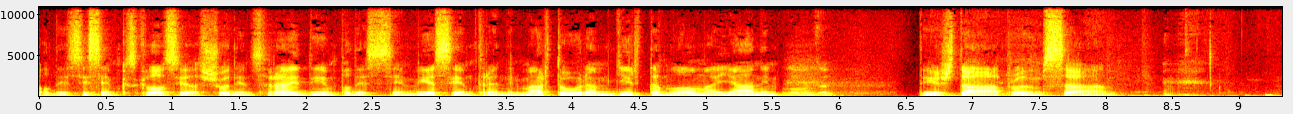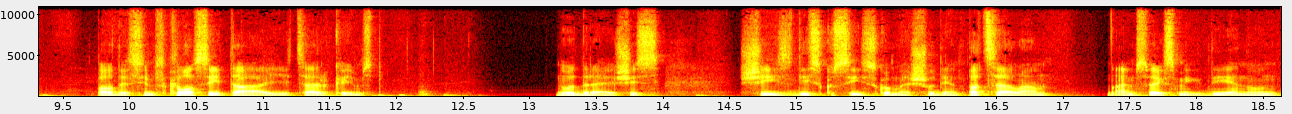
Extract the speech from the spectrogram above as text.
Paldies visiem, kas klausījās šodienas raidījumu, paldies visiem viesiem, trenerim Artūram, Girtam, Laumai, Jānim. Lūdzu. Tieši tā, protams, paldies jums, klausītāji. Ceru, ka jums noderēja šis, šīs diskusijas, ko mēs šodien pacēlām. Lai jums veiksmīga diena un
